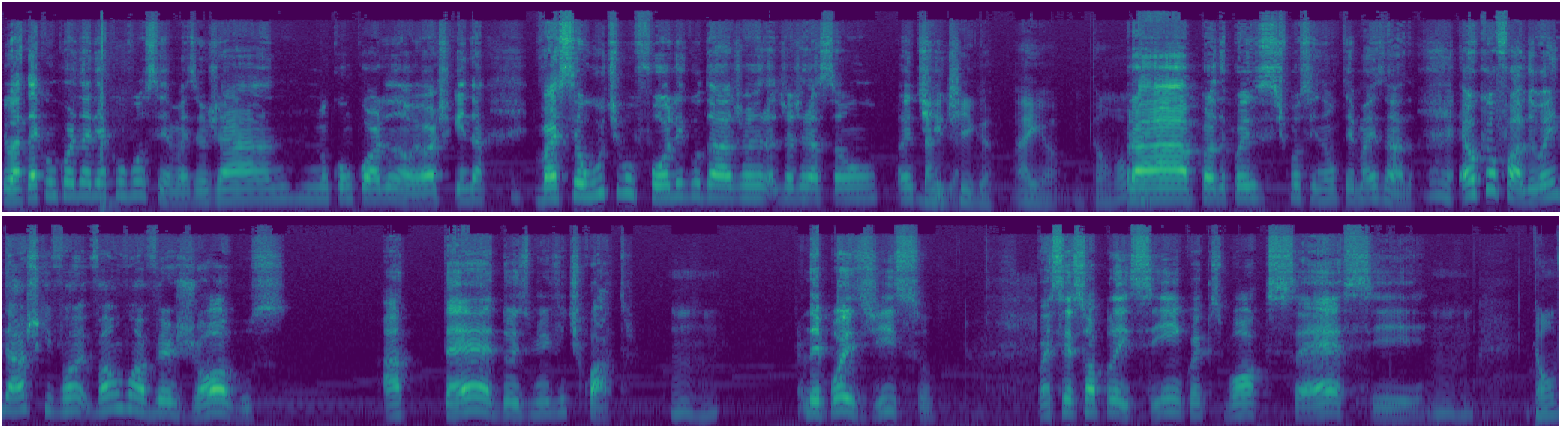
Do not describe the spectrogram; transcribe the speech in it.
eu até concordaria com você, mas eu já não concordo não. Eu acho que ainda vai ser o último fôlego da, da geração Da antiga. antiga. Aí, ó. Então vamos ver. Pra, pra depois, tipo assim, não ter mais nada. É o que eu falo, eu ainda acho que vão, vão haver jogos até 2024. Uhum. Depois disso, vai ser só Play 5, Xbox S. Uhum. Então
